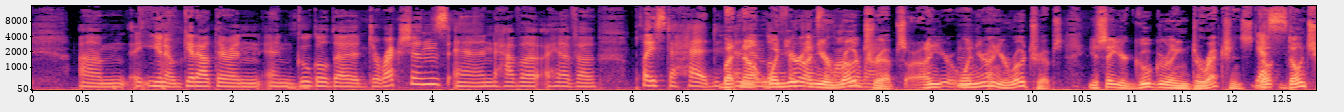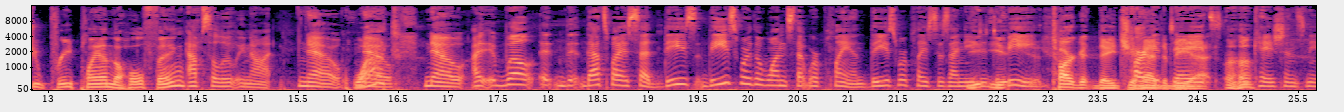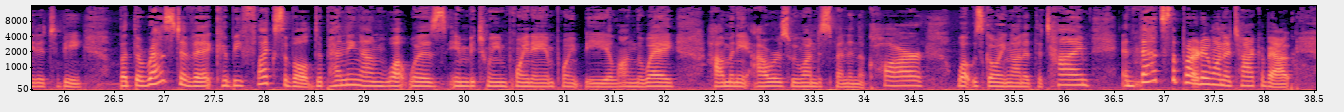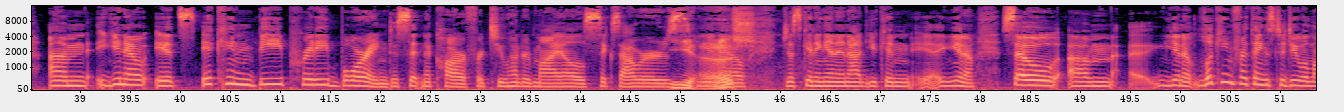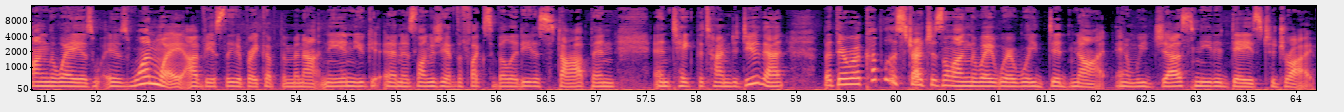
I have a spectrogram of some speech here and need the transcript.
Um, you know, get out there and, and Google the directions and have a have a place to head. But and now, when you're on your road trips, on your when you're on your road trips, you say you're googling directions. Yes. Don't, don't you pre-plan the whole thing? Absolutely not. No. What? No. No. I well, th- that's why I said these these were the ones that were planned. These were places I needed You- to be. Target dates you Target had to be dates, at. Uh-huh. locations needed to be. But the rest of it could be flexible depending on what was in between point A and point B along the way, how many hours we wanted to spend in the car, what was going on at the time. And that's the part I want to talk about. Um, you know, it's it can be pretty boring to sit in a car for 200 miles, 6 hours, you know, Yes. just getting in and out you can uh, you know so um uh, you know looking for things to do along the way is is one way obviously to break up the monotony and you get and as long as you have the flexibility to stop and and take the time to do that but there were a couple of stretches along the way where we did not and we just needed days to drive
